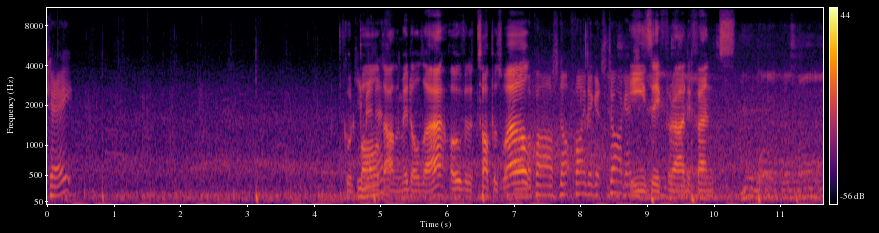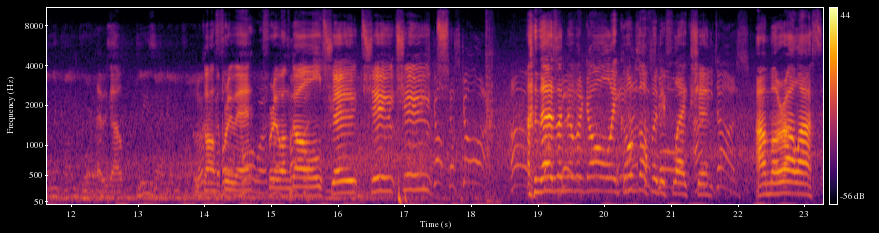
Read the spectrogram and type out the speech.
Okay. Good ball down the middle there. Over the top as Well, the pass not finding its target. Easy for our defence. There we go. We've got through here. Through on goal. Shoot, shoot, shoot. got to score. Oh, And there's another goal. It He comes off a deflection. And Morales,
